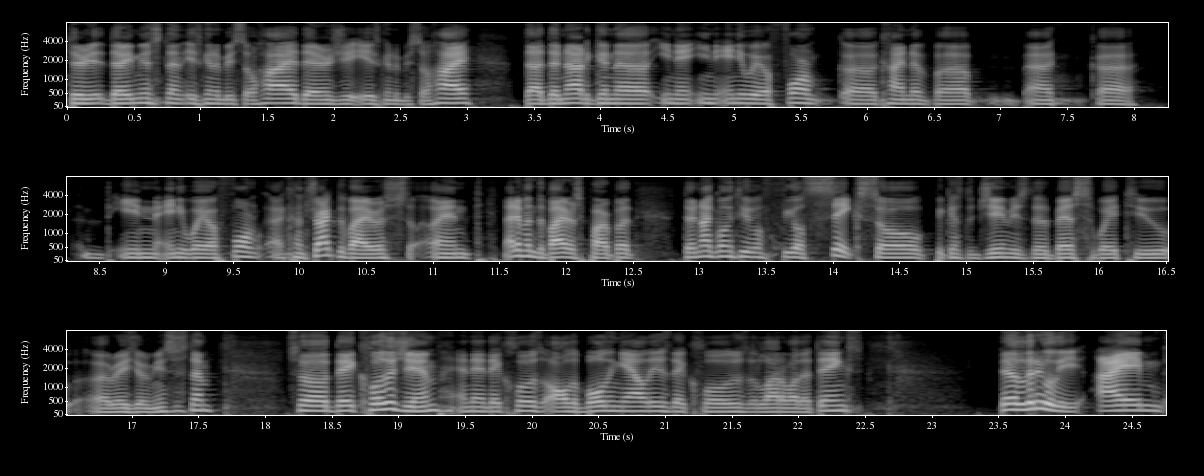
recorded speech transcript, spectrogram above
their their immune system is going to be so high, their energy is going to be so high that they're not going to in a, in any way or form uh, kind of uh, uh, uh in any way or form uh, contract the virus and not even the virus part, but they're not going to even feel sick. So because the gym is the best way to raise your immune system. So they close the gym and then they close all the bowling alleys. They close a lot of other things. They're literally, I'm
